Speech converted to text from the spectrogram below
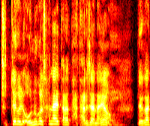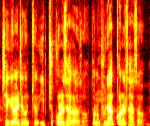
주택을 어느 걸 사냐에 따라 다 다르잖아요. 네. 내가 재개발 재건축 입주권을 사서 또는 네. 분양권을 사서 음.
